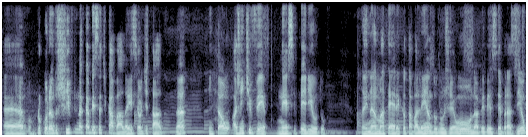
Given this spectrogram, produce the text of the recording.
é, procurando chifre na cabeça de cavalo, esse é o ditado, né? Então, a gente vê nesse período aí na matéria que eu estava lendo no G1, na BBC Brasil,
